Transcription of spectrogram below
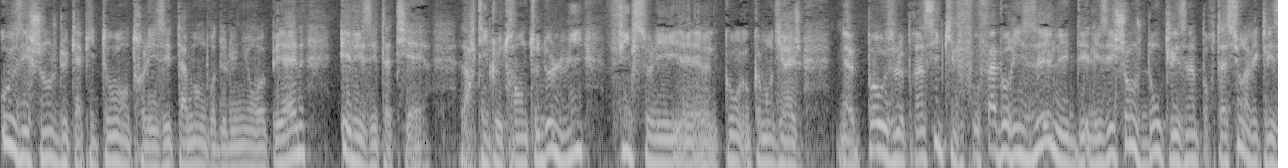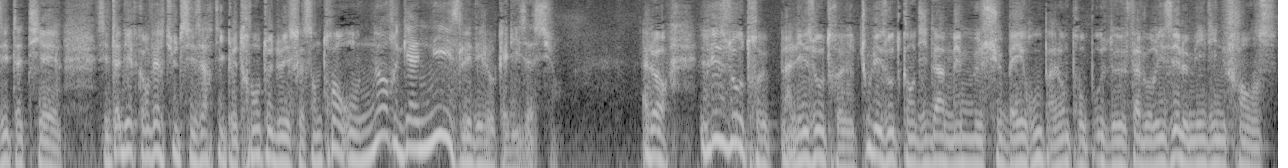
aux échanges de capitaux entre les États membres de l'Union européenne et les États tiers. L'article 32, lui, fixe les, euh, comment dirais-je, euh, pose le principe qu'il faut favoriser les, échanges, donc les importations avec les États tiers. C'est-à-dire qu'en vertu de ces articles 32 et 63, on organise les délocalisations. Alors, les autres, ben, les autres, tous les autres candidats, même M. Bayrou, par exemple, propose de favoriser le Made in France.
